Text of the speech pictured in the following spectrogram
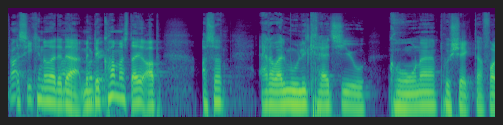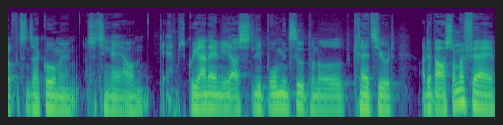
Nej. jeg skal ikke have noget af det Nej, der. Men okay. det kommer stadig op. Og så er der jo alle mulige kreative corona-projekter, folk får tid til at gå med. Og så tænker jeg jo, ja, skulle jeg da egentlig også lige bruge min tid på noget kreativt? Og det var jo sommerferie,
